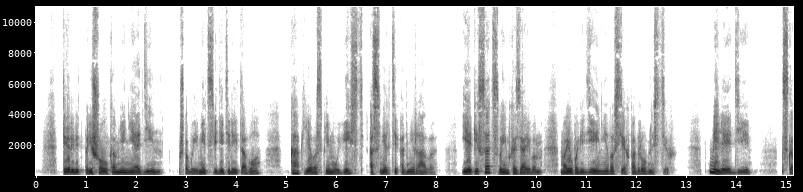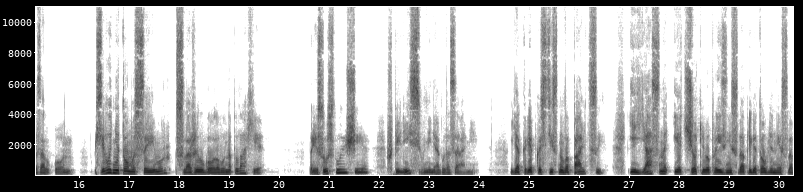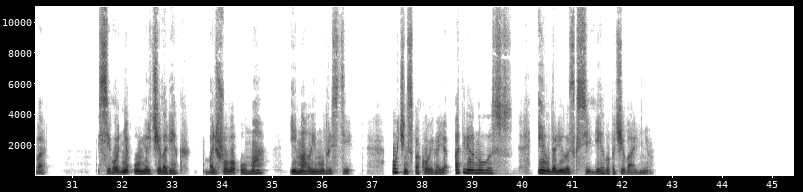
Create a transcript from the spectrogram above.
Тервит пришел ко мне не один, чтобы иметь свидетелей того, как я восприму весть о смерти адмирала и описать своим хозяевам мое поведение во всех подробностях. "Миледи", сказал он. Сегодня Томас Сеймур сложил голову на плахе. Присутствующие впились в меня глазами. Я крепко стиснула пальцы и ясно и отчетливо произнесла приготовленные слова. Сегодня умер человек большого ума и малой мудрости. Очень спокойно я отвернулась и удалилась к себе в опочивальню.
